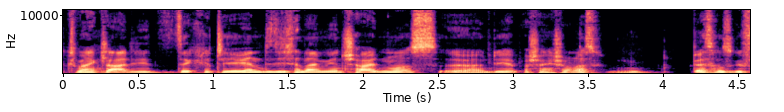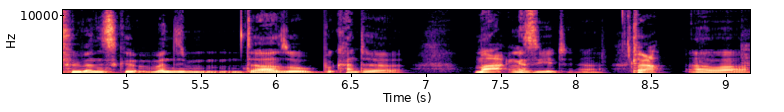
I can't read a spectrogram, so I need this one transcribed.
ich meine, klar, die Sekretärin, die sich dann irgendwie entscheiden muss, äh, die hat wahrscheinlich schon das ein besseres Gefühl, wenn, wenn sie da so bekannte Marken sieht. Ja. Klar. Aber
